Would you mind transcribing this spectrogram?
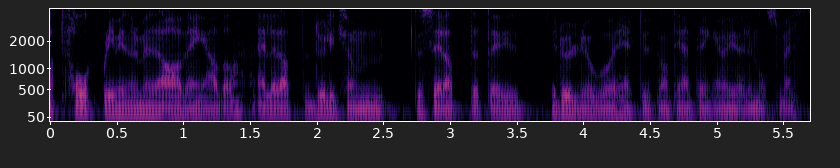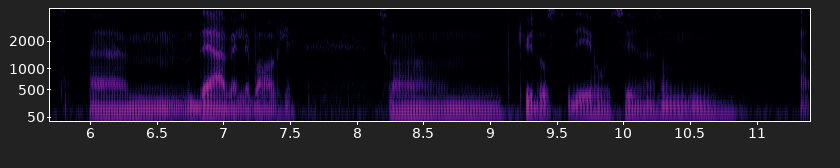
At folk blir mindre og mindre avhengig av det. Eller at du liksom du ser at dette ruller og går helt uten at jeg trenger å gjøre noe som helst. Um, det er veldig behagelig. Så kudos til de hovedstyrene som ja,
